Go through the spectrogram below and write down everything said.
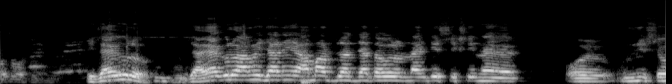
কত বছর এই জায়গাগুলো? জায়গাগুলো আমি জানি আমার যা- যাতে হলো নাইনটিন সিক্সটি উনিশশো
